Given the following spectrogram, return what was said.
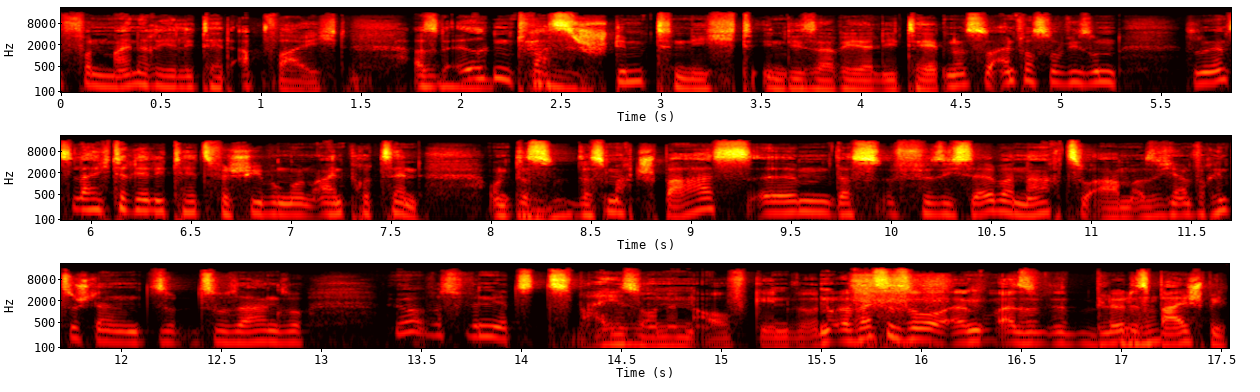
von meiner Realität abweicht. Also irgendwas stimmt nicht in dieser Realität. Und das ist einfach so wie so, ein, so eine ganz leichte Realitätsverschiebung um ein Prozent. Und das, mhm. das macht Spaß, ähm, das für sich selber nachzuahmen. Also sich einfach hinzustellen und zu, zu sagen so, ja, was wenn jetzt zwei Sonnen aufgehen würden? Oder weißt du so, also blödes mhm. Beispiel.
